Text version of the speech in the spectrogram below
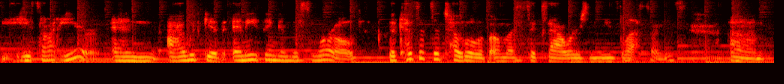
He's not here, and I would give anything in this world because it's a total of almost six hours in these lessons, um,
